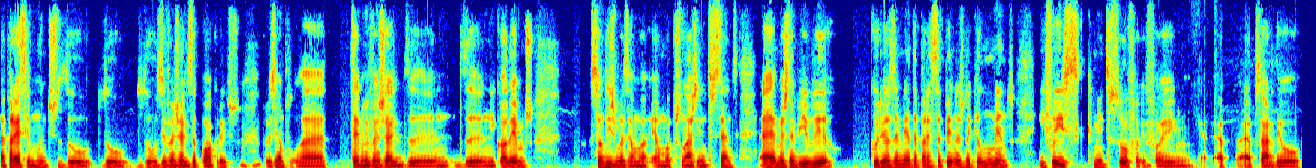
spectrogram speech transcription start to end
aparecem muitos do, do, dos evangelhos apócrifos. Uhum. Por exemplo, tem no evangelho de, de Nicodemos, São Dismas é uma, é uma personagem interessante, uh, mas na Bíblia, curiosamente, aparece apenas naquele momento. E foi isso que me interessou. Foi, foi apesar de eu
